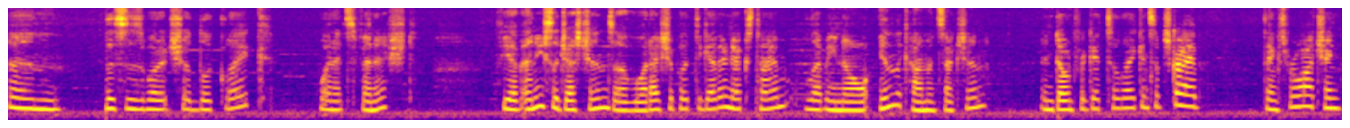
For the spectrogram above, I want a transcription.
And this is what it should look like when it's finished. If you have any suggestions of what I should put together next time, let me know in the comment section. And don't forget to like and subscribe. Thanks for watching.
